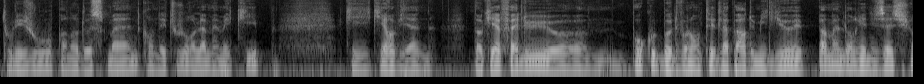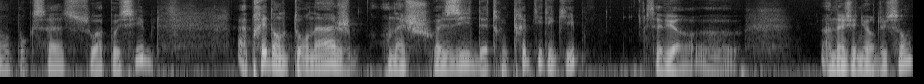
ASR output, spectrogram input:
tous les jours pendant deux semaines, qu'on ait toujours la même équipe, qui, reviennent. Donc il a fallu euh, beaucoup de bonne volonté de la part du milieu et pas mal d'organisation pour que ça soit possible. Après, dans le tournage, on a choisi d'être une très petite équipe, c'est-à-dire euh, un ingénieur du son,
